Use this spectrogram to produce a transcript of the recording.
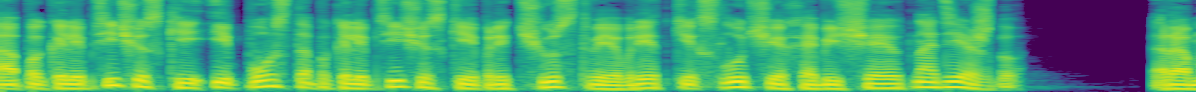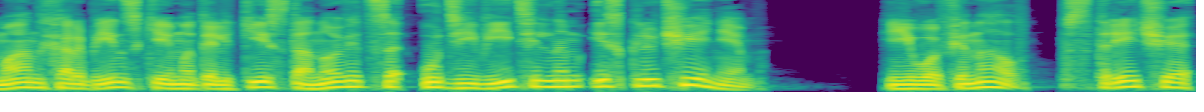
Апокалиптические и постапокалиптические предчувствия в редких случаях обещают надежду. Роман «Харбинские мотыльки» становится удивительным исключением. Его финал — встреча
